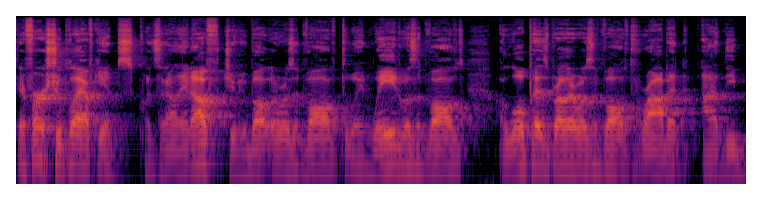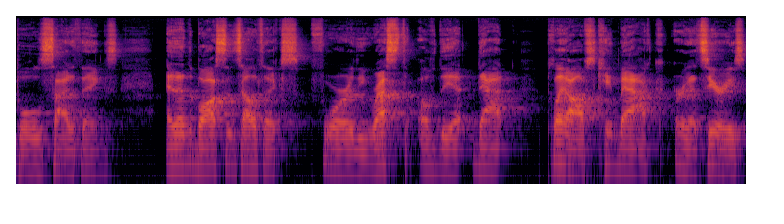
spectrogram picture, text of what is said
their first two playoff games. Coincidentally enough, Jimmy Butler was involved, Dwyane Wade was involved, a Lopez brother was involved, Robin on the Bulls side of things, and then the Boston Celtics for the rest of the that playoffs came back or that series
